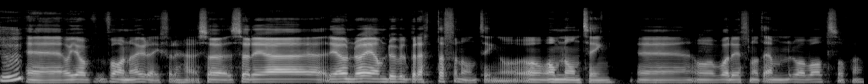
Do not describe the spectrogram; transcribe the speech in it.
Mm. Eh, och jag varnar ju dig för det här. Så, så det, jag, det jag undrar är om du vill berätta för någonting och, och, om någonting. Eh, och vad det är för något ämne du har valt i så fall.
